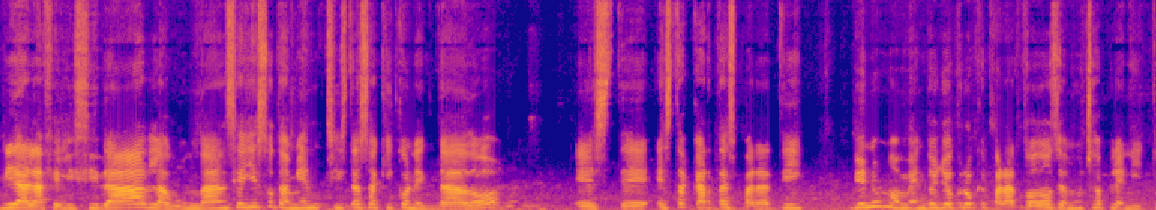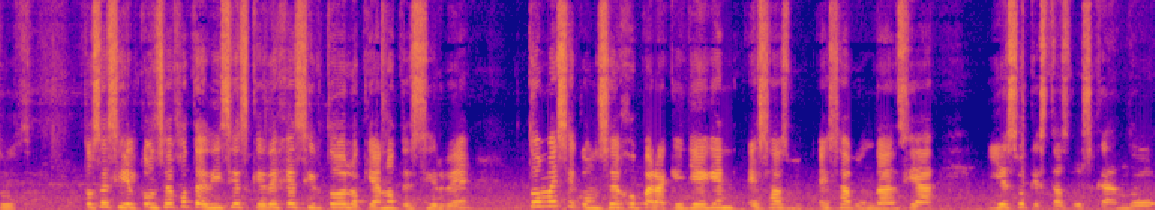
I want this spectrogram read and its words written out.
Mira, la felicidad, la abundancia, y esto también, si estás aquí conectado, este, esta carta es para ti. Viene un momento, yo creo que para todos, de mucha plenitud. Entonces, si el consejo te dice es que dejes ir todo lo que ya no te sirve, toma ese consejo para que lleguen esas, esa abundancia y eso que estás buscando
